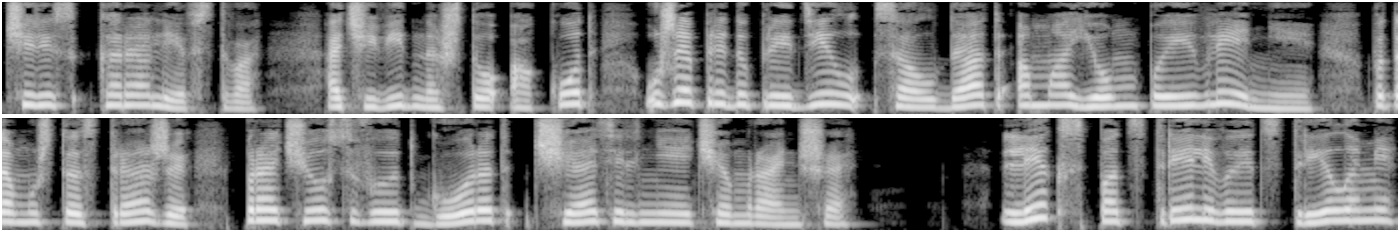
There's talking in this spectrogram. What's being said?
через королевство — Очевидно, что Акот уже предупредил солдат о моем появлении, потому что стражи прочесывают город тщательнее, чем раньше. Лекс подстреливает стрелами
